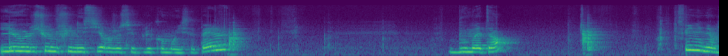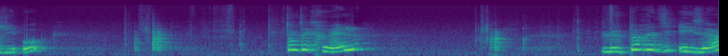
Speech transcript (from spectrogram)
l'évolution de Funessir, je sais plus comment il s'appelle, Boumata, une énergie eau, Tentacruel, le Paradis Aether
